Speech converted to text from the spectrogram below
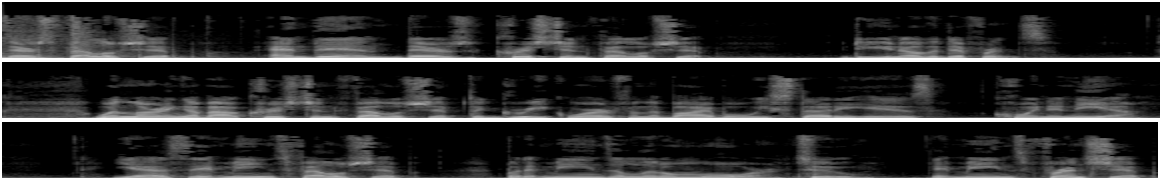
There's fellowship and then there's Christian fellowship. Do you know the difference? When learning about Christian fellowship, the Greek word from the Bible we study is koinonia. Yes, it means fellowship, but it means a little more too. It means friendship,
